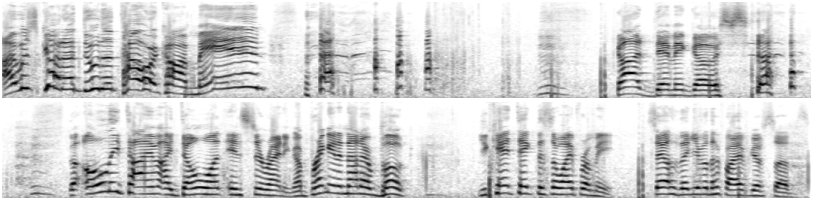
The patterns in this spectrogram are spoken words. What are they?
I was gonna do the tower car, man! God damn it, Ghost. the only time I don't want instant writing. I'm bringing another book. You can't take this away from me. Sale, thank you for the five gift subs.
